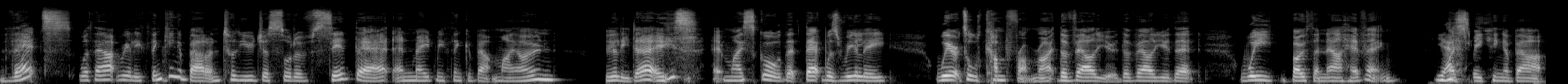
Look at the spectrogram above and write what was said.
that's without really thinking about it until you just sort of said that and made me think about my own early days at my school that that was really where it's all come from right? The value the value that we both are now having yes. by speaking about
